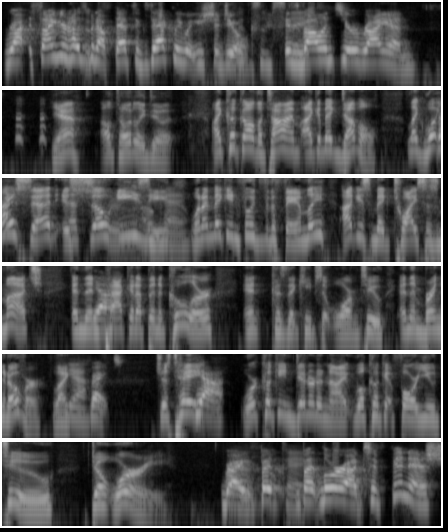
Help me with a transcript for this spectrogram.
right sign your husband up. That's exactly what you should do. Is volunteer Ryan. Yeah, I'll totally do it. I cook all the time. I can make double. Like what you said is That's so true. easy. Okay. When I'm making food for the family, I just make twice as much and then Yeah. pack it up in a cooler and because that keeps it warm too, and then bring it over. Like Yeah. Right. just hey, Yeah. we're cooking dinner tonight. We'll cook it for you too. Don't worry. Right. But okay. but Laura, to finish,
